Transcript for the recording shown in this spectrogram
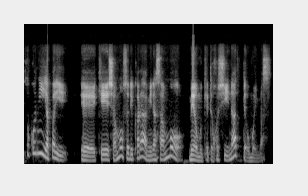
そこにやっぱり、えー、経営者もそれから皆さんも目を向けてほしいなって思います。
